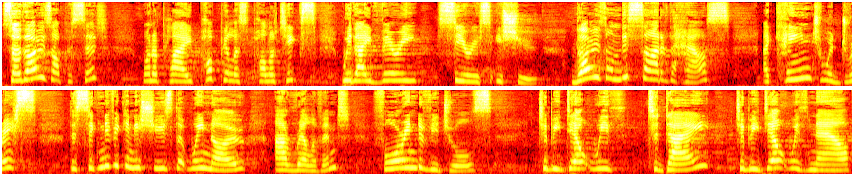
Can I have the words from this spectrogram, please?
So those opposite want to play populist politics with a very serious issue. Those on this side of the House are keen to address the significant issues that we know are relevant for individuals to be dealt with today, to be dealt with now,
